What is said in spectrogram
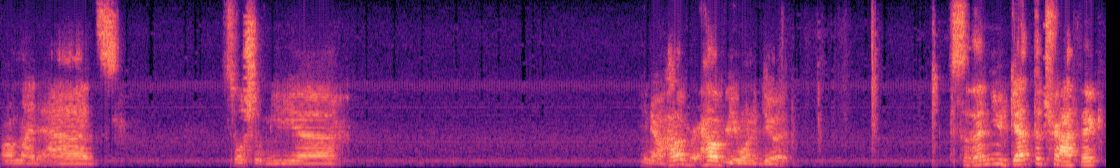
online ads, social media. You know, however however you want to do it. So then you get the traffic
